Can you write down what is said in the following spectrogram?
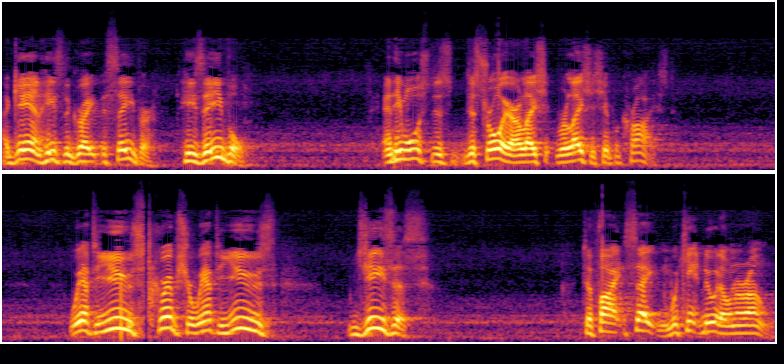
Again, he's the great deceiver. He's evil. And he wants to destroy our relationship with Christ. We have to use Scripture. We have to use Jesus to fight Satan. We can't do it on our own.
